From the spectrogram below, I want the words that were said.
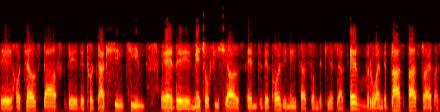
the hotel staff, the, the production team, uh, the match officials, and the coordinators from the PSL. Everyone, the bus, bus drivers,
